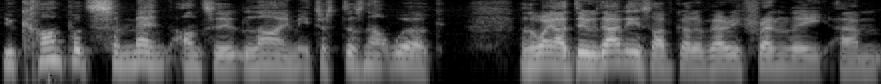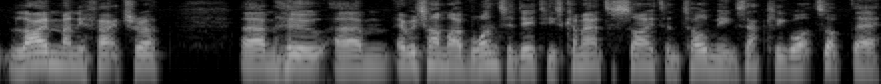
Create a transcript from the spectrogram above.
You can't put cement onto lime, it just does not work. And the way I do that is I've got a very friendly um, lime manufacturer um, who um, every time I've wanted it, he's come out to site and told me exactly what's up there.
